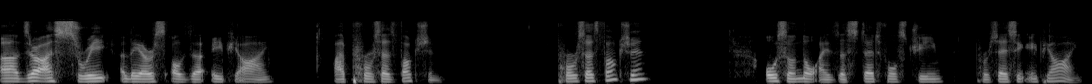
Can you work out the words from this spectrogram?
Uh, there are three layers of the API. A process function. Process function, also known as the stateful stream processing API.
